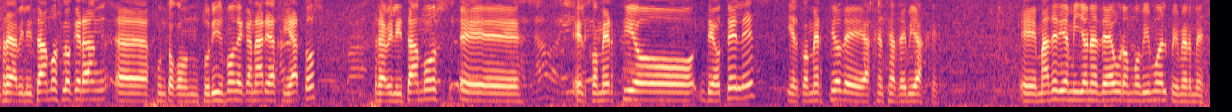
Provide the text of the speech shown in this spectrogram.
rehabilitamos lo que eran, eh, junto con Turismo de Canarias y Atos, rehabilitamos eh, el comercio de hoteles y el comercio de agencias de viajes. Eh, más de 10 millones de euros movimos el primer mes.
